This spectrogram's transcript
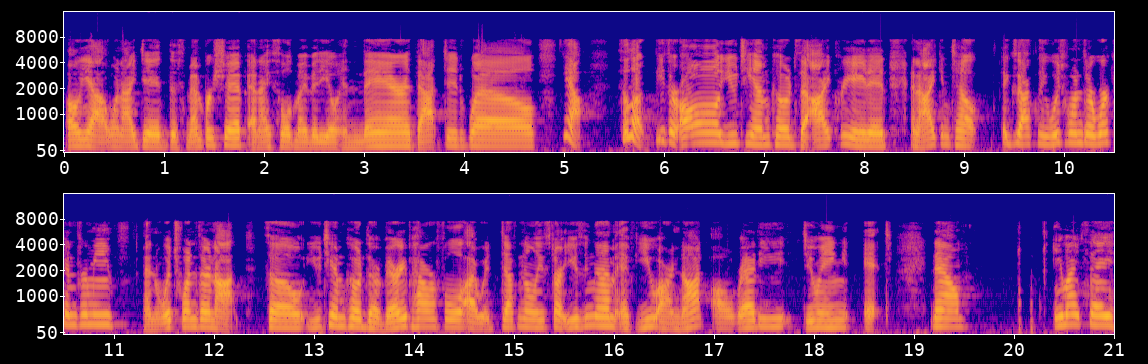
Oh yeah, when I did this membership and I sold my video in there, that did well. Yeah, so look, these are all UTM codes that I created and I can tell exactly which ones are working for me and which ones are not. So UTM codes are very powerful. I would definitely start using them if you are not already doing it. Now, you might say,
